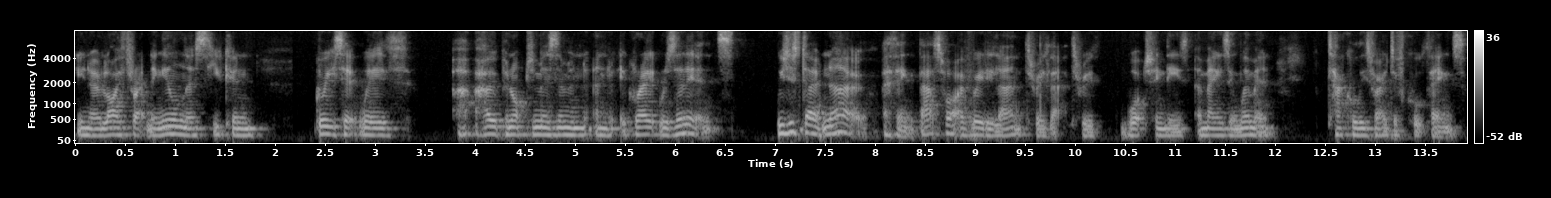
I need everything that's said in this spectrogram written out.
you know life-threatening illness you can greet it with uh, hope and optimism and, and a great resilience. We just don't know. I think that's what I've really learned through that, through watching these amazing women tackle these very difficult things.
